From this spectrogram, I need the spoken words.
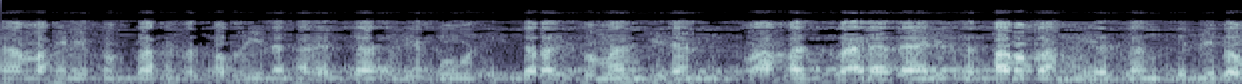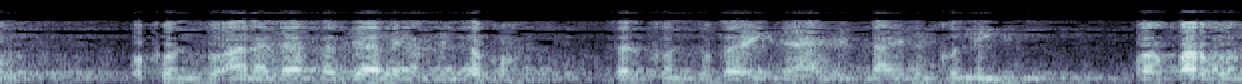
أحسن الله إليكم صاحب الفضيلة هذا السائل يقول اشتريت منزلا وأخذت على ذلك قرضا من البنك الربوي وكنت أنا ذاك جاهلا بالحكم بل كنت بعيدا عن الإسلام بالكلية والقرض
